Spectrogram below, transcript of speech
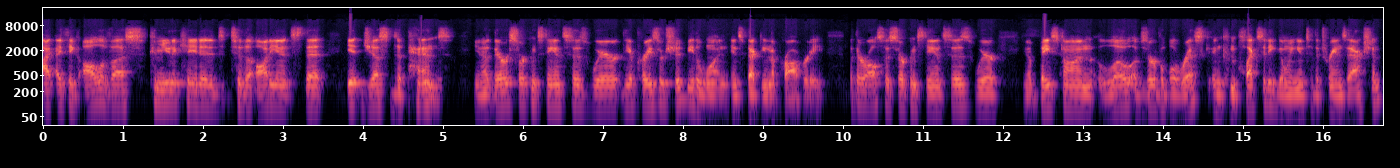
I, I think all of us communicated to the audience that it just depends you know, there are circumstances where the appraiser should be the one inspecting the property, but there are also circumstances where, you know, based on low observable risk and complexity going into the transaction,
